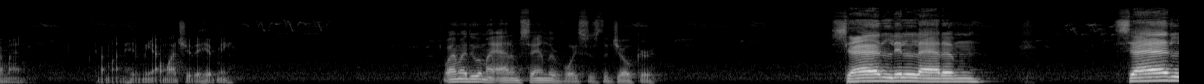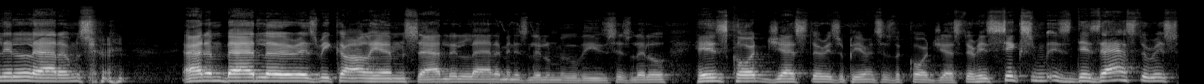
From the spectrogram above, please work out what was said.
Come on. Come on, hit me. I want you to hit me. Why am I doing my Adam Sandler voice as the Joker? Sad little Adam. Sad little Adams. Adam Badler, as we call him, sad little Adam in his little movies, his little, his court jester, his appearance as the court jester, his six, his disastrous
